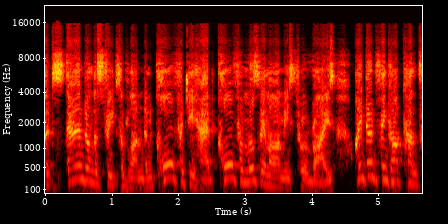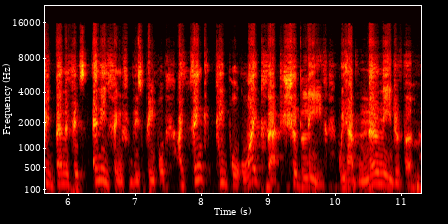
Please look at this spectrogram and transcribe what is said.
that stand on the streets of London, call for jihad, call for Muslim armies to arise. I don't think our country benefits anything from these people. I think people like that should leave. We have no need of them.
